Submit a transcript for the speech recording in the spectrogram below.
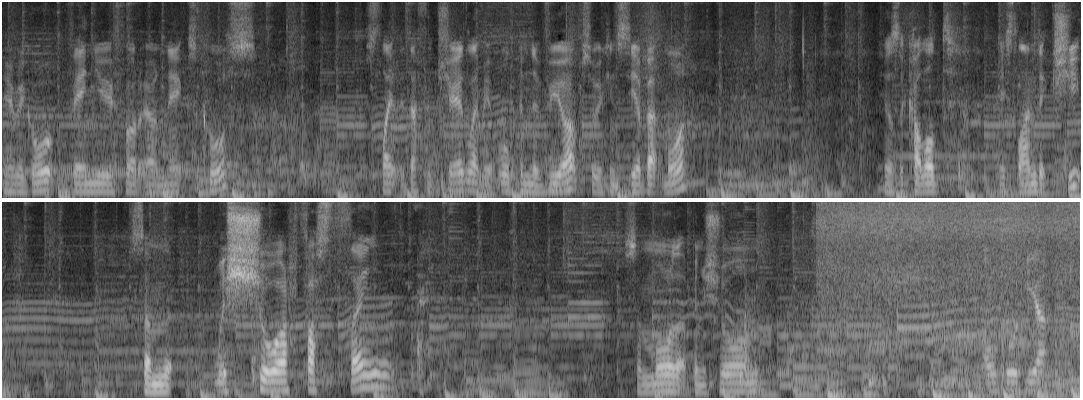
Here we go, venue for our next course. Slightly different shed, let me open the view up so we can see a bit more. Here's the coloured Icelandic sheep. Some that we show first thing. Some more that have been shown. I'll go here.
